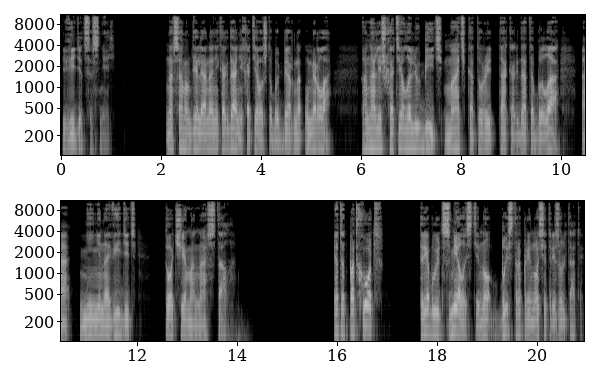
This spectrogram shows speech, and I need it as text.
видеться с ней. На самом деле она никогда не хотела, чтобы Берна умерла. Она лишь хотела любить мать, которой та когда-то была, а не ненавидеть то, чем она стала. Этот подход требует смелости, но быстро приносит результаты.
